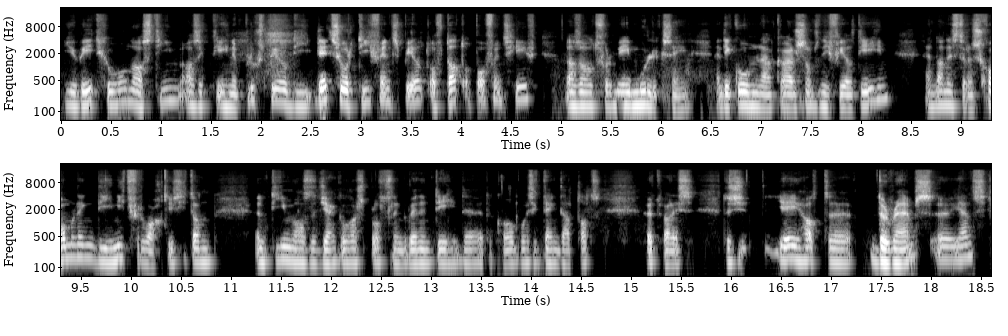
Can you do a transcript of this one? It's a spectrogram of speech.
je- weet gewoon als team, als ik tegen een ploeg speel die dit soort defense speelt, of dat op offense geeft, dan zal het voor mij moeilijk zijn. En die komen elkaar soms niet veel tegen. En dan is er een schommeling die je niet verwacht. Je ziet dan een team als de Jaguars plotseling winnen tegen de, de Cowboys. Ik denk dat dat het wel is. Dus jij had eh, de Rams, Jens.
